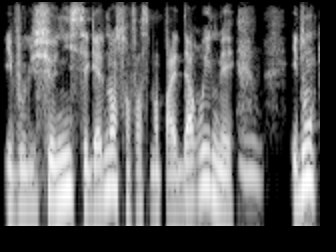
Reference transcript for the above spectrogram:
évolutionnistes également, sans forcément parler de Darwin. Mais mmh. et donc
